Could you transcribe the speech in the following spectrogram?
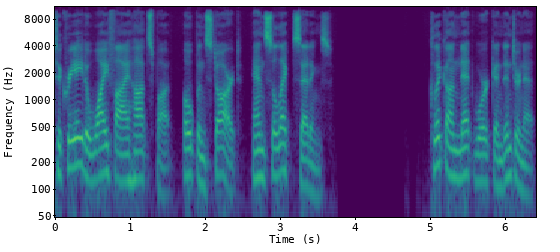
To create a Wi-Fi hotspot, open Start and select Settings. Click on Network and Internet.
